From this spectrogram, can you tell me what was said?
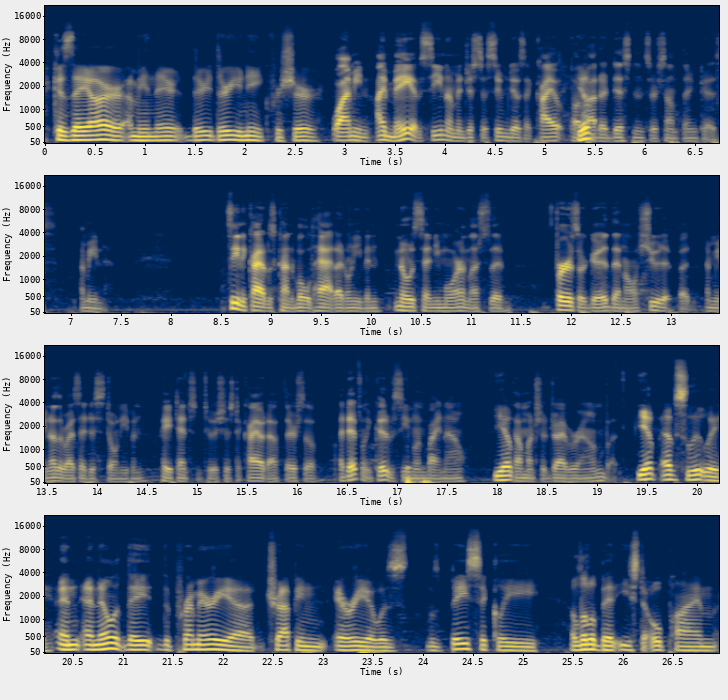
because they are. I mean, they're they're they're unique for sure. Well, I mean, I may have seen them and just assumed it was a coyote pop Yep. out of distance or something. Because I mean, seeing a coyote is kind of old hat. I don't even notice anymore unless the furs are good. Then I'll shoot it. But I mean, otherwise, I just don't even pay attention to it. It's just a coyote out there. So I definitely could have seen one by now. Yep. How much I drive around, but Yep, absolutely. And and I know they the primary uh, trapping area was was basically a little bit east of Opheim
